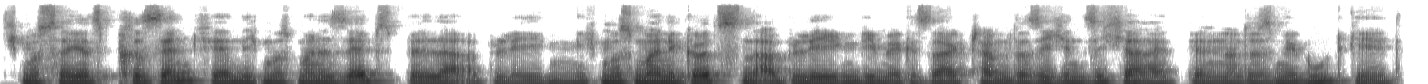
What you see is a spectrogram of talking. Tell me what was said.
Ich muss ja jetzt präsent werden. Ich muss meine Selbstbilder ablegen. Ich muss meine Götzen ablegen, die mir gesagt haben, dass ich in Sicherheit bin und dass es mir gut geht.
